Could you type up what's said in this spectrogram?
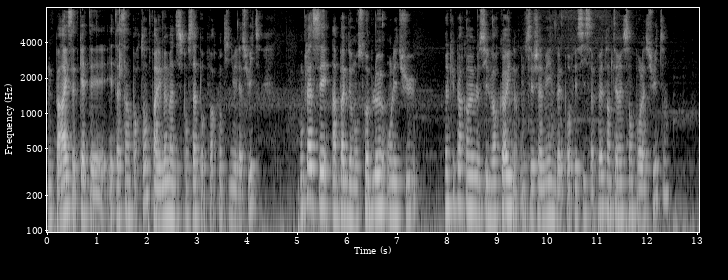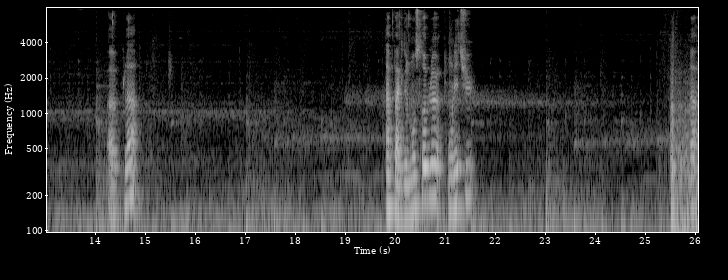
Donc pareil, cette quête est, est assez importante. Enfin, elle est même indispensable pour pouvoir continuer la suite. Donc là, c'est un pack de monstres bleus. On les tue. On récupère quand même le silver coin. On ne sait jamais, une belle prophétie, ça peut être intéressant pour la suite. Hop là. Un pack de monstres bleus, on les tue. Là.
